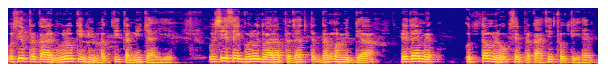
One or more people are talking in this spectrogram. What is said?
उसी प्रकार गुरु की भी भक्ति करनी चाहिए। उसी से गुरु द्वारा प्रदत्त ब्रह्म विद्या हृदय में उत्तम रूप से प्रकाशित होती है।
